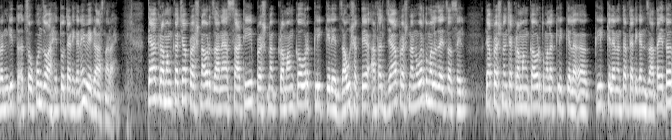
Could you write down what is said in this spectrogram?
रंगीत चौकोन जो आहे तो त्या ठिकाणी वेगळा असणार आहे. त्या क्रमांकाच्या प्रश्नावर जाण्यासाठी प्रश्न क्रमांकावर क्लिक केले जाऊ शकते. अर्थात ज्या प्रश्नांवर तुम्हाला जायचं असेल त्या प्रश्नांच्या क्रमांकावर तुम्हाला क्लिक केला क्लिक केल्यानंतर त्या ठिकाणी जाता येतं.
